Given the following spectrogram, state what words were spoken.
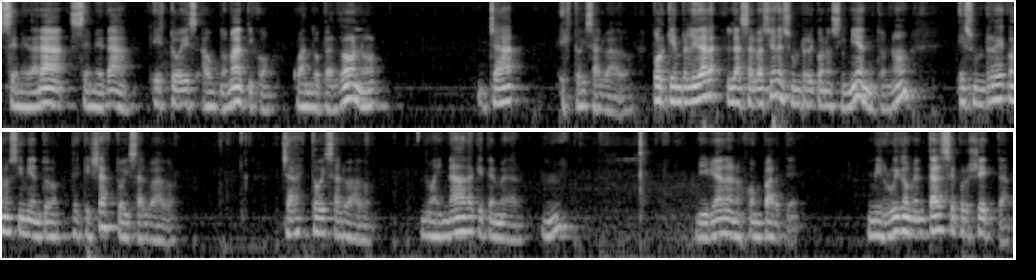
Se me dará, se me da. Esto es automático. Cuando perdono, ya estoy salvado. Porque en realidad la salvación es un reconocimiento, ¿no? es un reconocimiento de que ya estoy salvado. Ya estoy salvado. No hay nada que temer. Viviana nos comparte. Mi ruido mental se proyecta.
